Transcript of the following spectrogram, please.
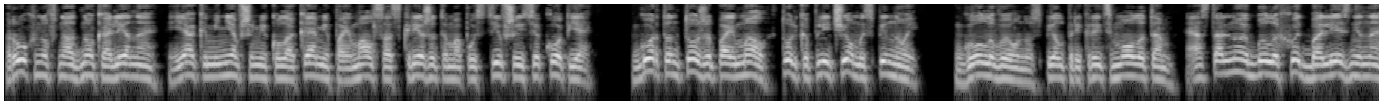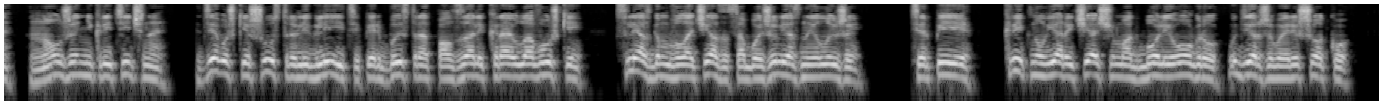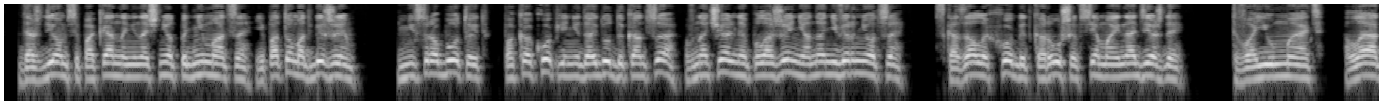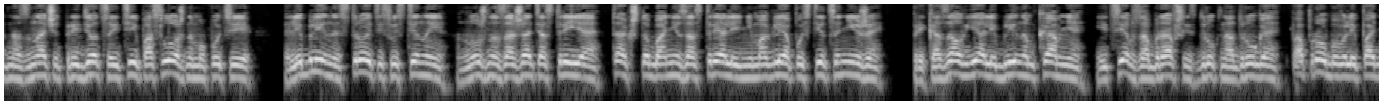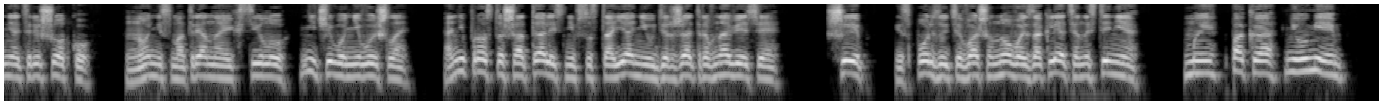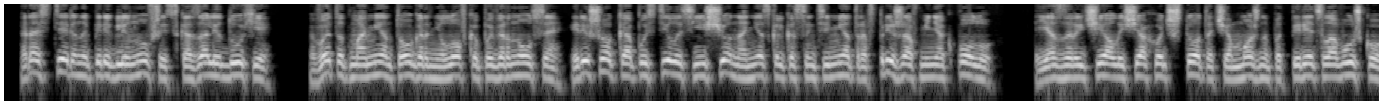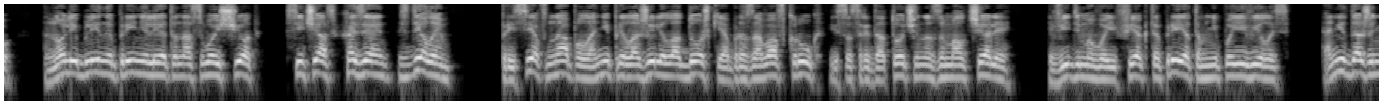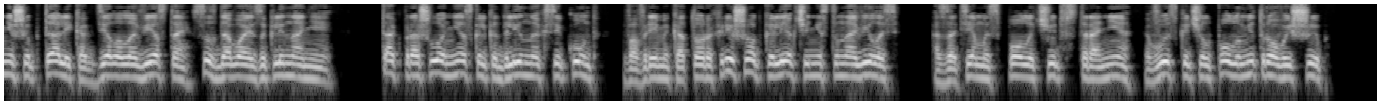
Рухнув на одно колено, я окаменевшими кулаками поймал со скрежетом опустившиеся копья. Гортон тоже поймал, только плечом и спиной. Головы он успел прикрыть молотом, остальное было хоть болезненно, но уже не критично. Девушки шустро легли и теперь быстро отползали к краю ловушки, с лязгом волоча за собой железные лыжи. «Терпи!» — крикнул я рычащему от боли огру, удерживая решетку. Дождемся, пока она не начнет подниматься, и потом отбежим. Не сработает. Пока копья не дойдут до конца, в начальное положение она не вернется, сказала хоббитка, руша все мои надежды. Твою мать! Ладно, значит, придется идти по сложному пути. Леблины, стройтесь у стены, нужно зажать острия, так, чтобы они застряли и не могли опуститься ниже. Приказал я леблинам камня, и те, взобравшись друг на друга, попробовали поднять решетку. Но, несмотря на их силу, ничего не вышло. Они просто шатались, не в состоянии удержать равновесие. «Шип, используйте ваше новое заклятие на стене». «Мы пока не умеем». Растерянно переглянувшись, сказали духи. В этот момент Огр неловко повернулся, и решетка опустилась еще на несколько сантиметров, прижав меня к полу. Я зарычал, ища хоть что-то, чем можно подпереть ловушку, но либлины приняли это на свой счет, Сейчас, хозяин, сделаем!» Присев на пол, они приложили ладошки, образовав круг, и сосредоточенно замолчали. Видимого эффекта при этом не появилось. Они даже не шептали, как делала Веста, создавая заклинание. Так прошло несколько длинных секунд, во время которых решетка легче не становилась, а затем из пола чуть в стороне выскочил полуметровый шип.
